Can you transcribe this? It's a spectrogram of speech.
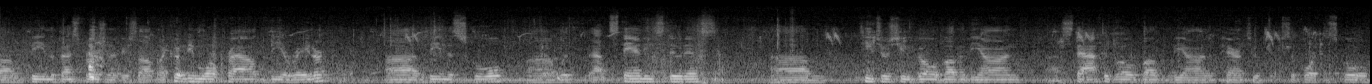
um, being the best version of yourself. And I couldn't be more proud to be a Raider, uh, to be in the school uh, with outstanding students, um, teachers who go above and beyond, uh, staff who go above and beyond, and parents who support the school.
